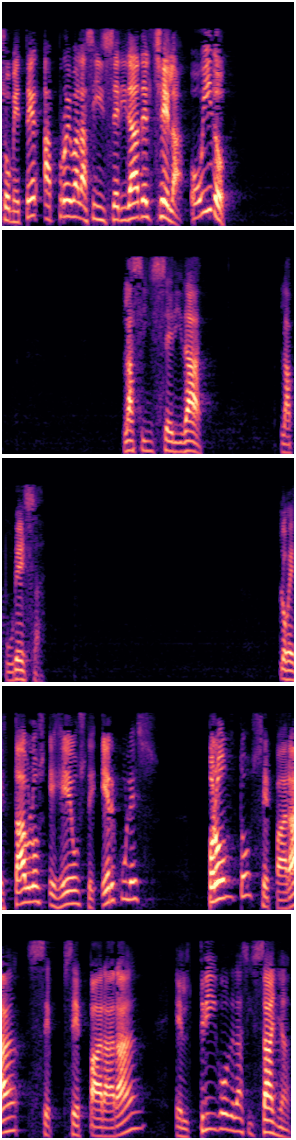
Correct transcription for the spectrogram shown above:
someter a prueba la sinceridad del Chela. Oído. La sinceridad, la pureza. Los establos egeos de Hércules pronto separan, separarán el trigo de la cizaña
